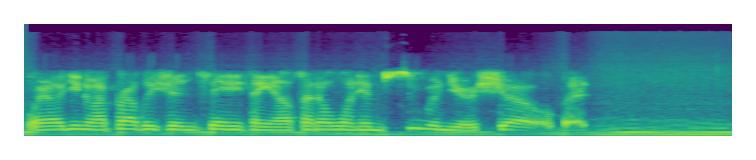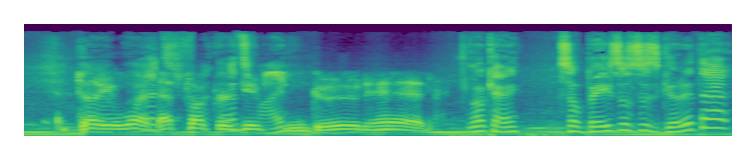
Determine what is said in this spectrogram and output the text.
Well, you know, I probably shouldn't say anything else. I don't want him suing your show, but I tell you what, that that's fi- fucker gives fine. some good head. Okay. So Bezos is good at that?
